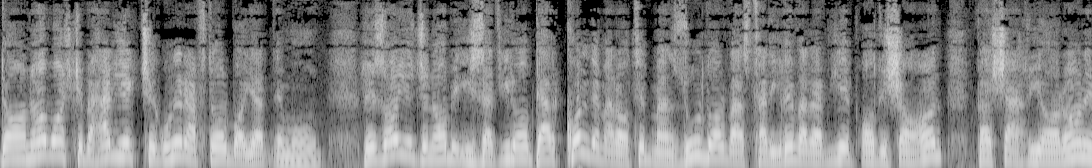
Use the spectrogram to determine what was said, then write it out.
دانا باش که به هر یک چگونه رفتار باید نمود. رضای جناب ایزدی را در کل مراتب منظور دار و از طریقه و رویه پادشاهان و شهریاران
